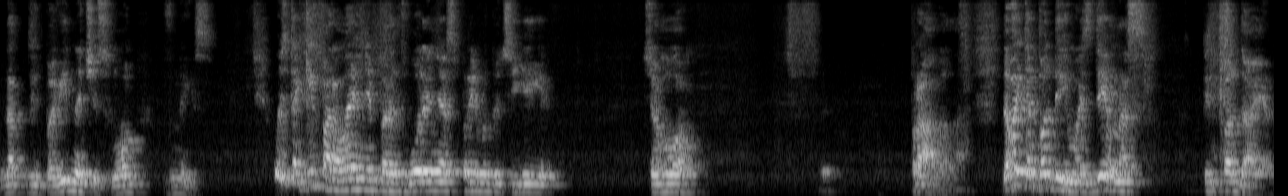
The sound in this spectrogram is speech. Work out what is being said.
на відповідне число вниз. Ось такі паралельні перетворення з приводу цієї цього правила. Давайте подивимось, де в нас підпадає.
